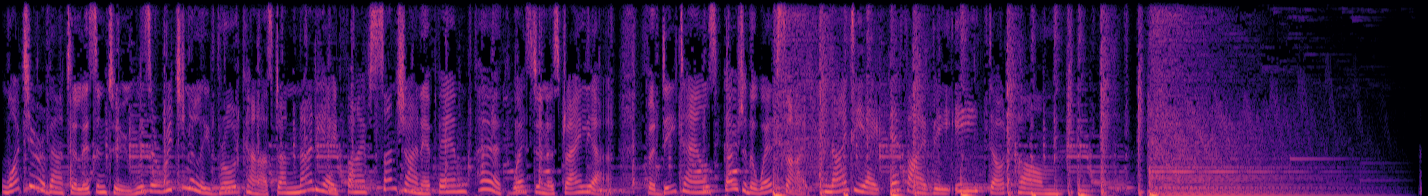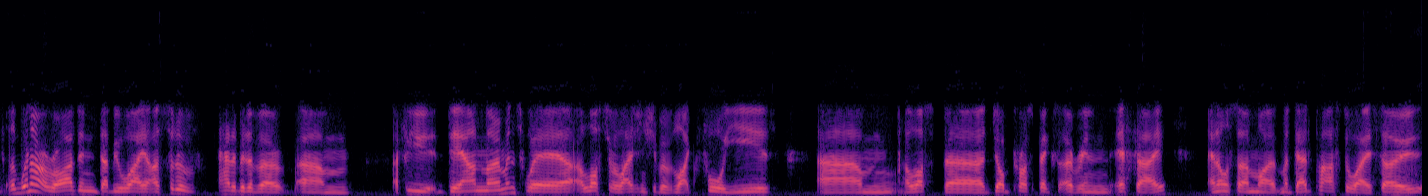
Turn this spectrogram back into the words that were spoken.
What you're about to listen to was originally broadcast on 98.5 Sunshine FM, Perth, Western Australia. For details, go to the website 98five.com. When I arrived in WA, I sort of had a bit of a um, a few down moments where I lost a relationship of like four years. Um, I lost uh, job prospects over in SA, and also my, my dad passed away. So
